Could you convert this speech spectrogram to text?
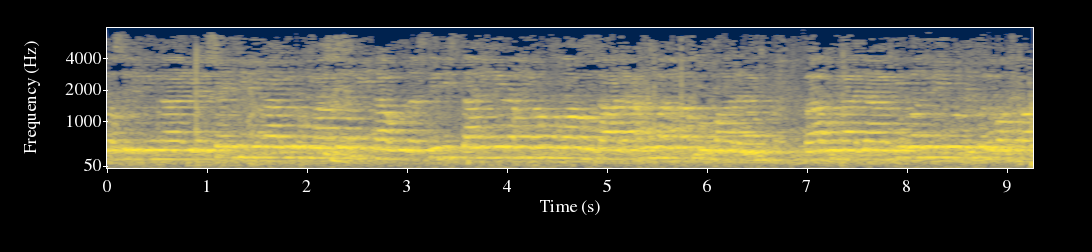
المتصل بالنار إلى الشيخ الإمام الأمة أبي داود السجستاني رحمه الله تعالى عنه أنه قال باب ما جاء في رجل يوقف البصر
